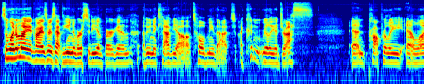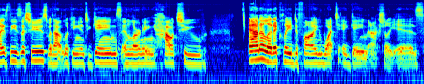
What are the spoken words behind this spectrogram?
so, one of my advisors at the University of Bergen, Rune Klevjer, told me that I couldn't really address and properly analyze these issues without looking into games and learning how to analytically define what a game actually is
